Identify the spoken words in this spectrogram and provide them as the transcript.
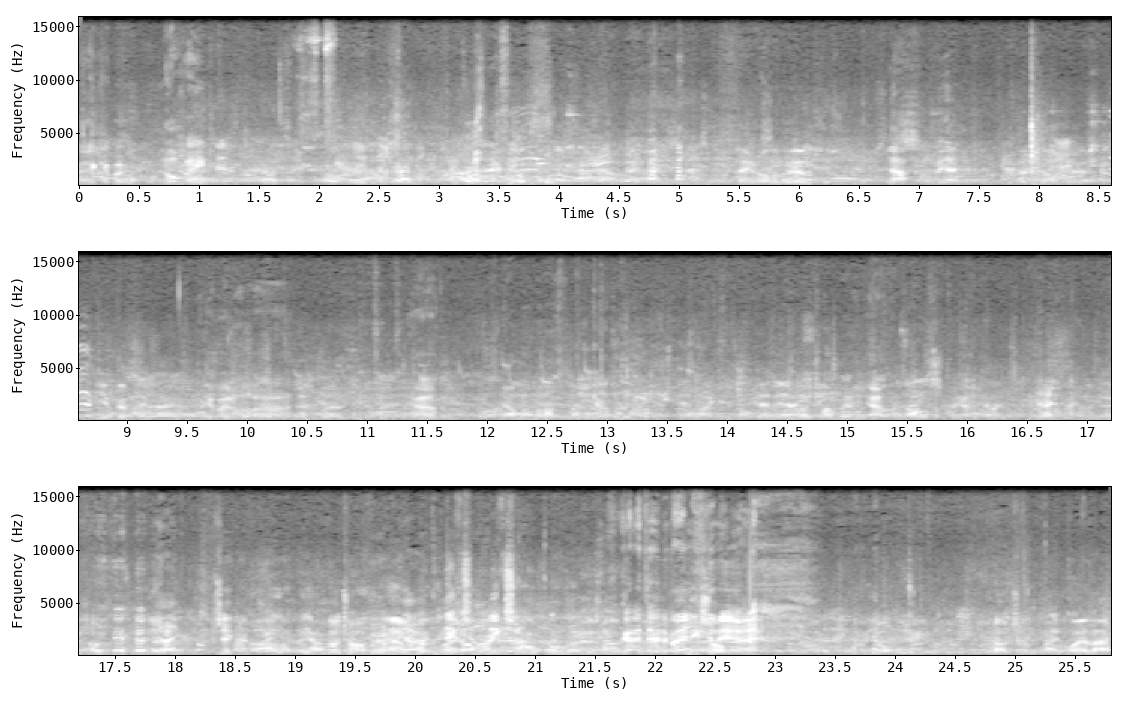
Ja, ik heb ook nog één. kost echt veel die kop. Neem wel een broodje. Ja, wat wil jij? Broodje hamburger. Hier bubbel. Ik heb ook nog uh, Ja. Ja, maar, maar laten we maar één keer toch maken. Jij een broodje hamburger? Ja, alles. Ja. Jij? Jij? Zeker? Ja. Broodje hamburger, ook? Niks, niks op. Elkaar tegen de wijn Niks op. Broodje. Mooie laag.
